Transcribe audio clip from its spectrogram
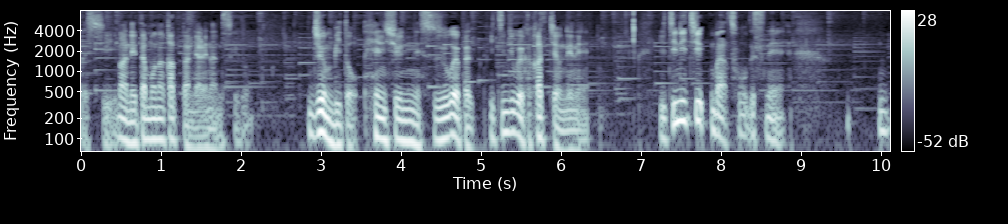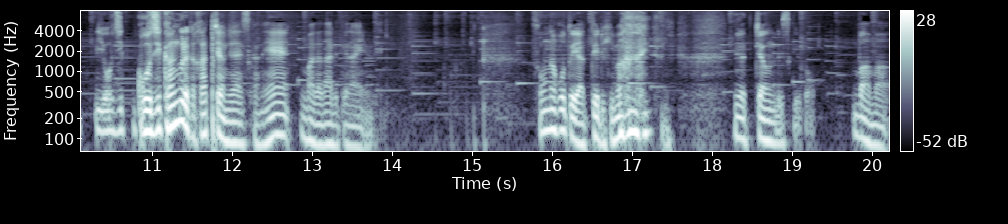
たしまあネタもなかったんであれなんですけど準備と編集にねすごいやっぱ1日ぐらいかかっちゃうんでね。1日まあそうですね。4時5時間ぐらいかかっちゃうんじゃないですかね。まだ慣れてないんで。そんなことやってる暇がないやっちゃうんですけど。まあま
